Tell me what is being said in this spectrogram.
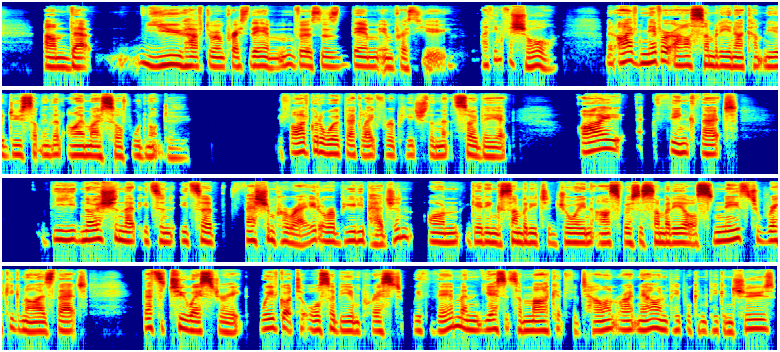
um, that you have to impress them versus them impress you? I think for sure. I mean, I've never asked somebody in our company to do something that I myself would not do. If I've got to work back late for a pitch, then that's so be it. I think that the notion that it's an it's a fashion parade or a beauty pageant on getting somebody to join us versus somebody else needs to recognize that that's a two-way street. We've got to also be impressed with them and yes it's a market for talent right now and people can pick and choose.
